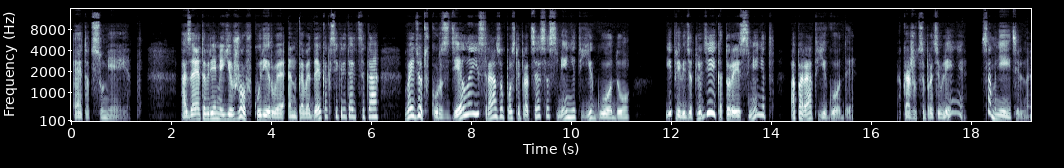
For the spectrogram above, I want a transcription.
этот сумеет. А за это время Ежов, курируя НКВД как секретарь ЦК, войдет в курс дела и сразу после процесса сменит Егоду и приведет людей, которые сменят аппарат Егоды. Окажут сопротивление? Сомнительно.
